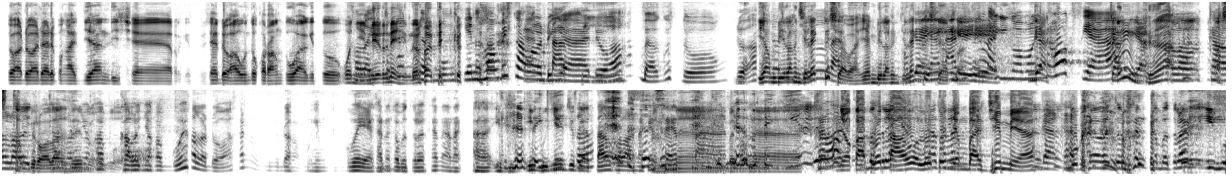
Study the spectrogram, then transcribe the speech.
Doa-doa dari pengajian di share gitu. Saya doa untuk orang tua gitu. Wah Kalau nyindir nih. kan doa nggak mungkin. Tapi hoax kalau kan, dia tapi doa kan bagus dong. Doa yang kan bilang jelek tuh siapa? Yang bilang jelek tuh ya, siapa? Ini lagi ngomongin Enggak. hoax ya. Kan ya, Enggak. kalau kalau kalau Astagfirullahaladzim, nyokap kalau nyokap gue kalau doa kan udah gak mungkin ke gue ya. Karena kebetulan kan anak eh, ibu, ibunya gitu? juga tahu kalau anaknya setan. benar? Karena nyokap lu tahu lu tuh nyembah jim ya. Enggak, kan kebetulan kebetulan ibu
